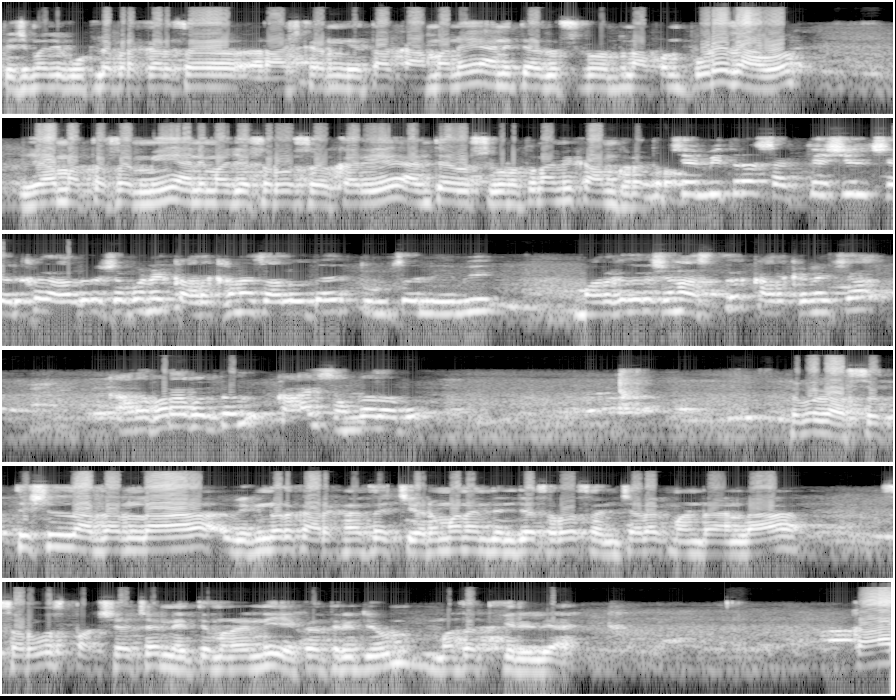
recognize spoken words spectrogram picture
त्याच्यामध्ये कुठल्या प्रकारचं राजकारण घेता कामा नये आणि त्या दृष्टिकोनातून आपण पुढे जावं. या मताचं मी आणि माझे सर्व सहकारी आहे आणि त्या दृष्टिकोनातून आम्ही काम करतो तुमचे मित्र सत्यशील शेरकर आदर्शपणे कारखाना चालवत आहेत. तुमचं नेहमी मार्गदर्शन असतं कारखान्याच्या कारभाराबद्दल. काय सांगाल आपण? हे बघा सत्यशील दादांना विघ्नर कारखान्याचे चेअरमन आणि त्यांच्या सर्व संचालक मंडळांना सर्वच पक्षाच्या नेतेमंडळांनी एकत्रित येऊन मदत केलेली आहे. का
